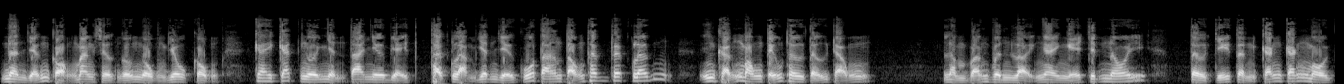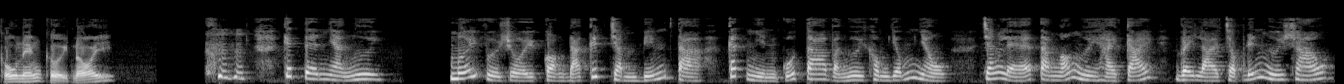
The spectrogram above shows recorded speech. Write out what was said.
nên vẫn còn mang sự ngượng ngùng vô cùng. Cái cách ngươi nhìn ta như vậy, thật làm danh dự của ta tổn thất rất lớn. Khẩn mong tiểu thư tự trọng. Lâm Vãn Vinh lời ngay nghĩa chính nói, từ chỉ tình cắn cắn môi cố nén cười nói. cái tên nhà ngươi, mới vừa rồi còn đã kích chầm biếm ta, cách nhìn của ta và ngươi không giống nhau. Chẳng lẽ ta ngó ngươi hai cái, vậy là chọc đến ngươi sao?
